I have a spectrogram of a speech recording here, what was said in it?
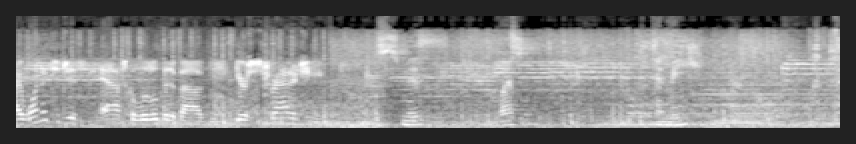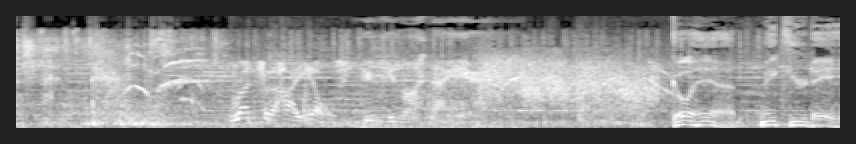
I wanted to just ask a little bit about your strategy. Smith, Wesson, and me. Run for the high hills. You get lost out here. Go ahead, make your day.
